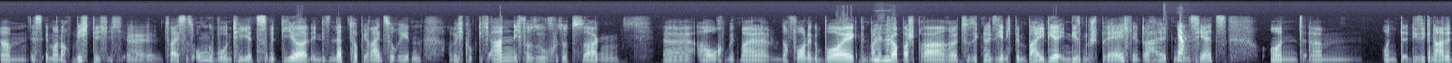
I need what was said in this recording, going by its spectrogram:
ähm, ist immer noch wichtig. Ich, äh, zwar ist es ungewohnt, hier jetzt mit dir in diesen Laptop hier reinzureden, aber ich gucke dich an, ich versuche sozusagen äh, auch mit meiner nach vorne gebeugt, mit meiner Mhm. Körpersprache zu signalisieren, ich bin bei dir in diesem Gespräch, wir unterhalten Ja. uns jetzt und ähm, und die Signale,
